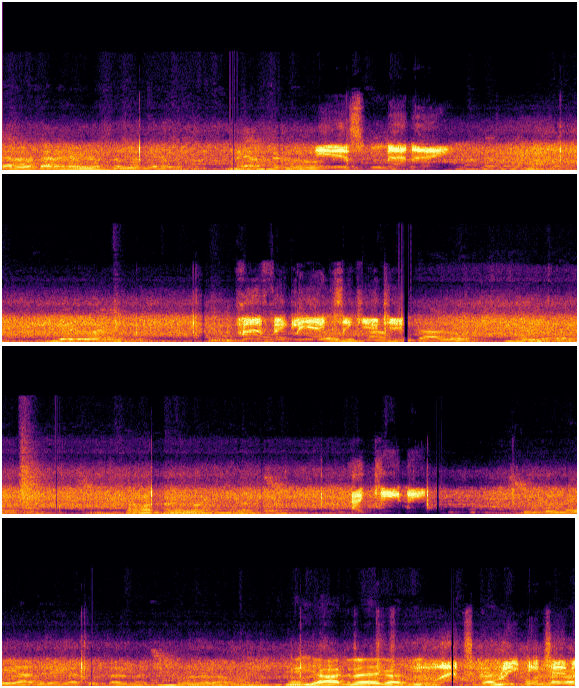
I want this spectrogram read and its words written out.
आचार वाचार है वो सब हो जाएगा yes, नहीं याद रहेगा तो कल मैं फ़ोन लगाऊँगा। नहीं याद रहेगा अभी। कल ही फ़ोन लगा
